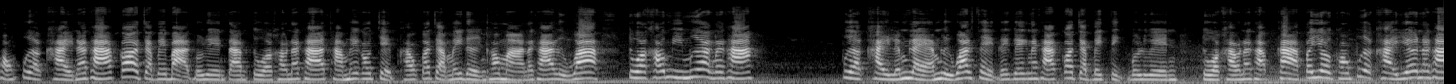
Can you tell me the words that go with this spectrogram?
ของเปลือกไข่นะคะ ก็จะไปบาดบริเวณตามตัวเขานะคะทำให้เขาเจ็บเขาก็จะไม่เดินเข้ามานะคะ หรือว่าตัวเขามีเมือกนะคะ เปลือกไข่แหลมๆหรือว่าเศษเล็กๆนะคะ ก็จะไปติดบริเวณตัวเขานะคะค่ะ ประโยชน์ของเปลือกไข่เยอะนะคะ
